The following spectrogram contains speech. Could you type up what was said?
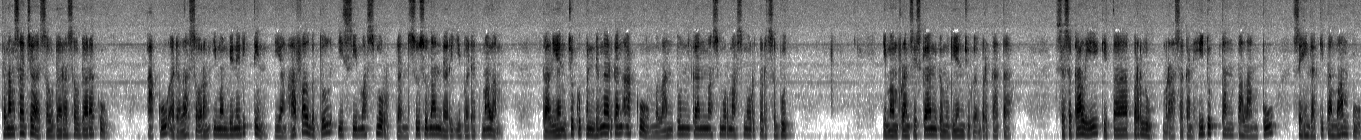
"Tenang saja, saudara-saudaraku. Aku adalah seorang imam Benediktin yang hafal betul isi Mazmur dan susunan dari ibadat malam. Kalian cukup mendengarkan aku melantunkan Mazmur-Mazmur tersebut." Imam Fransiskan kemudian juga berkata, Sesekali kita perlu merasakan hidup tanpa lampu, sehingga kita mampu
